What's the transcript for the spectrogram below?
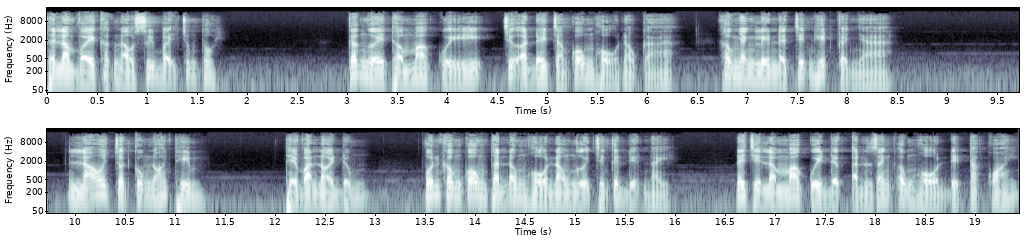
Thầy làm vậy khác nào suy bậy chúng tôi các người thờ ma quỷ, Chứ ở đây chẳng có ông hổ nào cả. Không nhanh lên là chết hết cả nhà. Lão chuột cũng nói thêm. Thầy và nói đúng. Vốn không có ông thần ông hồ nào ngự trên cái điện này. Đây chỉ là ma quỷ được ẩn danh ông hồ để ta quái.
